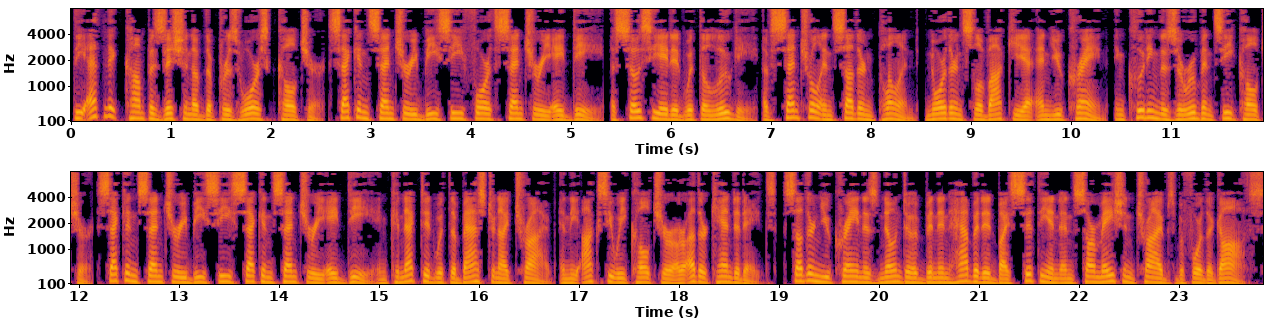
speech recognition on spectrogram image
The ethnic composition of the Przeworsk culture 2nd century BC 4th century AD, associated with the Lugi of central and southern Poland, northern Slovakia and Ukraine, including the Zarubintsy culture 2nd century BC 2nd century AD and connected with the Bastrani tribe and the Oksywie culture are other candidates. Southern Ukraine is known to have been inhabited by Scythian and Sarmatian tribes before the Goths.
